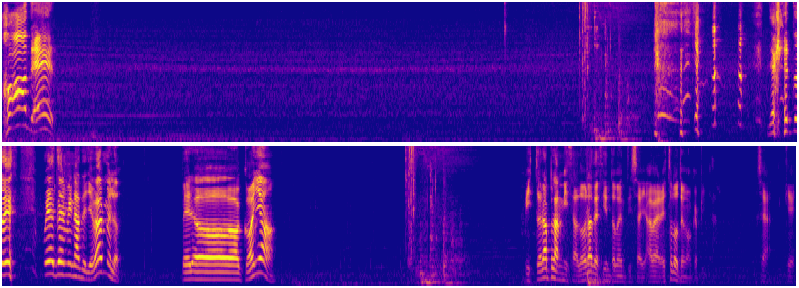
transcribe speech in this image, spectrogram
¡Joder! ya que estoy... Voy a terminar de llevármelo. Pero... ¡Coño! Pistola plasmizadora de 126. A ver, esto lo tengo que pillar. O sea, que...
